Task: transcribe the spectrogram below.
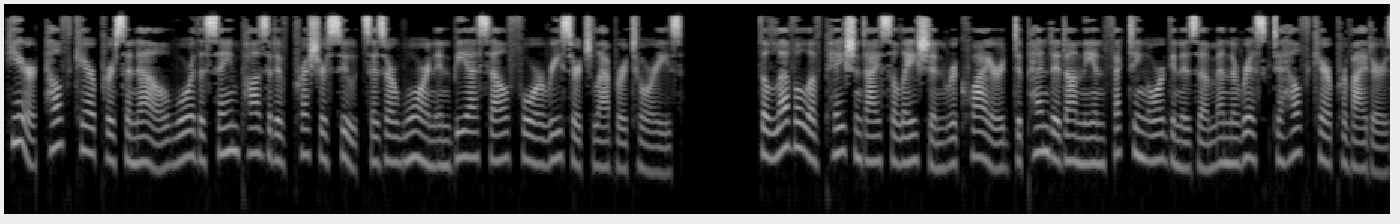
Here, healthcare personnel wore the same positive pressure suits as are worn in BSL-4 research laboratories. The level of patient isolation required depended on the infecting organism and the risk to healthcare providers.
